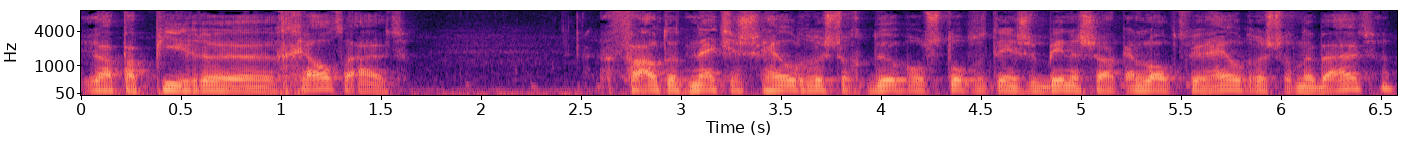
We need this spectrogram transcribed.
ja, papieren geld uit. Vouwt het netjes heel rustig dubbel, stopt het in zijn binnenzak... en loopt weer heel rustig naar buiten.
